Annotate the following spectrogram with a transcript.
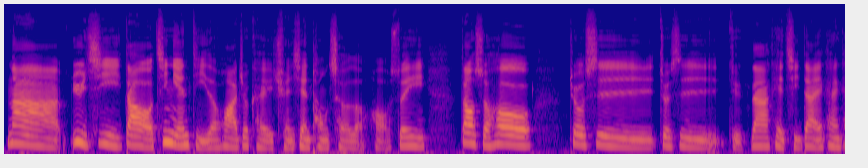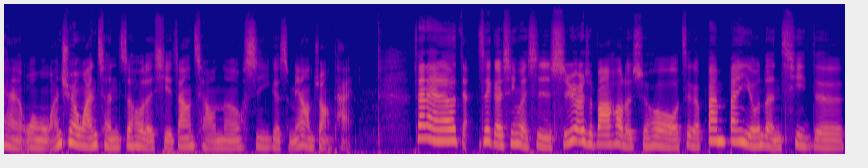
那预计到今年底的话就可以全线通车了，吼，所以到时候就是就是就大家可以期待看看我们完全完成之后的斜张桥呢是一个什么样的状态。再来呢，讲这个新闻是十月二十八号的时候，这个班班有冷气的。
